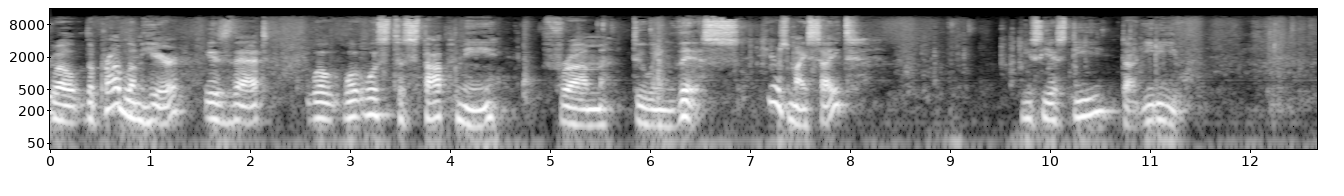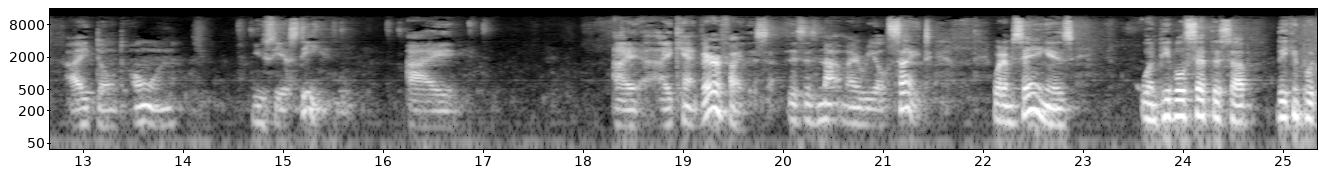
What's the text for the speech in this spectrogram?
Well, the problem here is that, well, what was to stop me from doing this? Here's my site, ucsd.edu. I don't own UCSD. I, I, I can't verify this. This is not my real site. What I'm saying is, when people set this up, they can put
